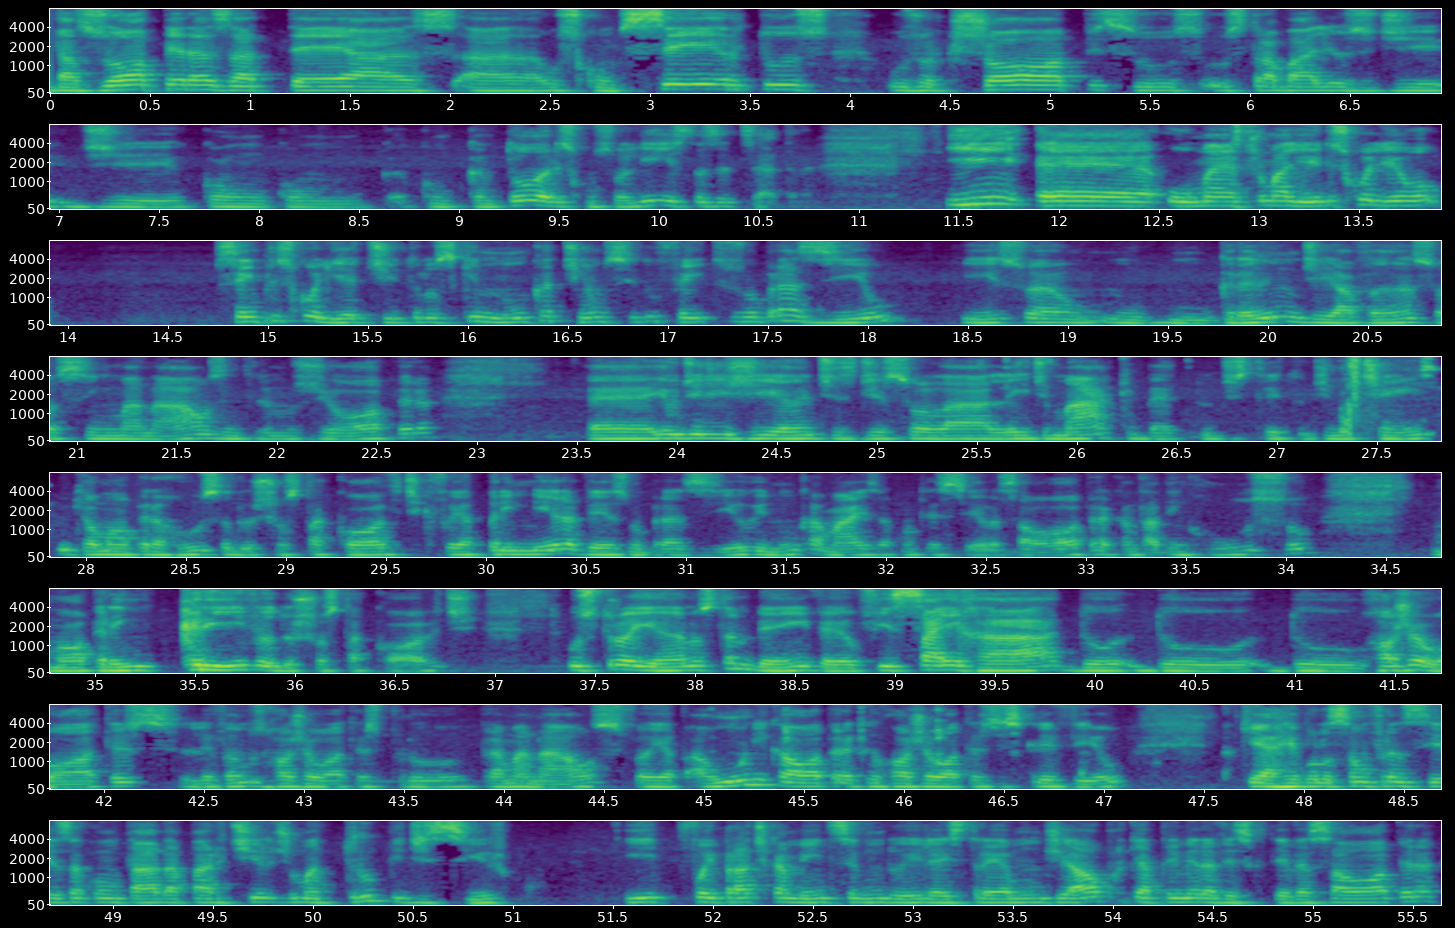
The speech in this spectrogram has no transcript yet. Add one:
das óperas até as, a, os concertos, os workshops, os, os trabalhos de, de, com, com, com, cantores, com solistas, etc. E é, o maestro Malheiro escolheu, sempre escolhia títulos que nunca tinham sido feitos no Brasil, e isso é um, um grande avanço assim em Manaus, em termos de ópera. É, eu dirigi antes disso lá Lady Macbeth, do distrito de Michensk, que é uma ópera russa do Shostakovich, que foi a primeira vez no Brasil e nunca mais aconteceu essa ópera, cantada em russo, uma ópera incrível do Shostakovich. Os troianos também, eu fiz Sairá do, do, do Roger Waters, levamos Roger Waters para Manaus, foi a, única ópera que o Roger Waters escreveu, que é a Revolução Francesa contada a partir de uma trupe de circo, e foi praticamente, segundo ele, a estreia mundial, porque a primeira vez que teve essa ópera,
